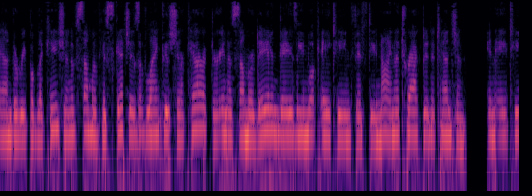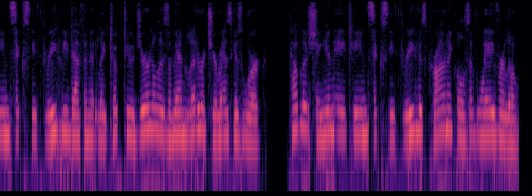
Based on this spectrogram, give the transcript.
and the republication of some of his sketches of Lancashire character in a summer day in Daisy Nook 1859 attracted attention. In 1863 he definitely took to journalism and literature as his work, publishing in 1863 his Chronicles of Waverlow,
